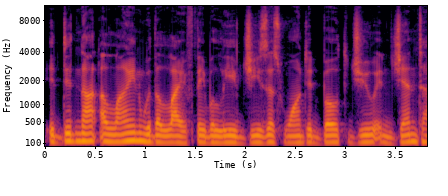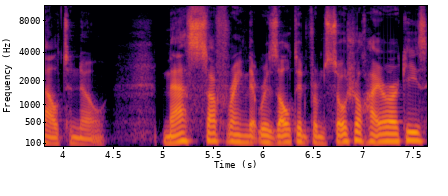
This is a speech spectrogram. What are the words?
It did not align with the life they believed Jesus wanted both Jew and Gentile to know. Mass suffering that resulted from social hierarchies,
